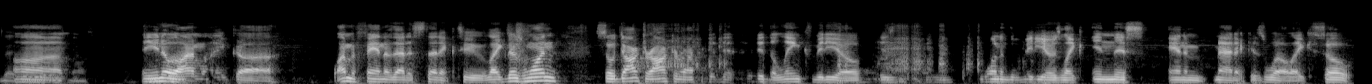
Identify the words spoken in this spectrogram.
That Um, was awesome. And you know, I'm like, uh, well, I'm a fan of that aesthetic too. Like, there's one. So Dr. Ockenrock who did the, did the Link video is one of the videos like in this animatic as well. Like, so,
